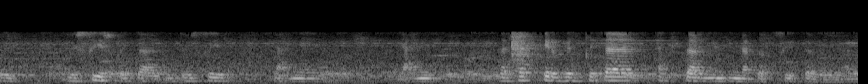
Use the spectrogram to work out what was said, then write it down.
بده يصير قتال بده يصير يعني يعني بفكر بالقتال أكثر من إنها تصير دولة على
